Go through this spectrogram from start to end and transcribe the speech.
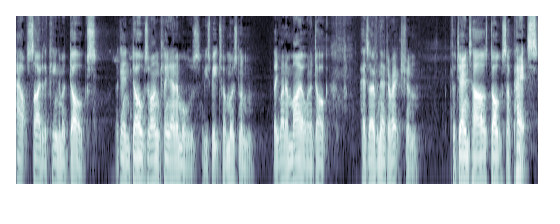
outside of the kingdom of dogs. Again, dogs are unclean animals. If you speak to a Muslim, they run a mile when a dog heads over in their direction. For Gentiles, dogs are pets,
